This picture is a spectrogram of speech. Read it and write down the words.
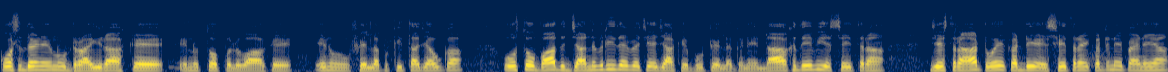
ਕੁਝ ਦਿਨ ਇਹਨੂੰ ਡਰਾਈ ਰੱਖ ਕੇ ਇਹਨੂੰ ਧੁੱਪ ਲਵਾ ਕੇ ਇਹਨੂੰ ਫਿਲ ਅਪ ਕੀਤਾ ਜਾਊਗਾ। ਉਸ ਤੋਂ ਬਾਅਦ ਜਨਵਰੀ ਦੇ ਵਿੱਚ ਇਹ ਜਾ ਕੇ ਬੂਟੇ ਲੱਗਣੇ। ਨਾਖ ਦੇ ਵੀ ਇਸੇ ਤਰ੍ਹਾਂ ਜਿਸ ਤਰ੍ਹਾਂ ਟੋਏ ਕੱਢੇ ਇਸੇ ਤਰ੍ਹਾਂ ਹੀ ਕੱਢਣੇ ਪੈਣੇ ਆ।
